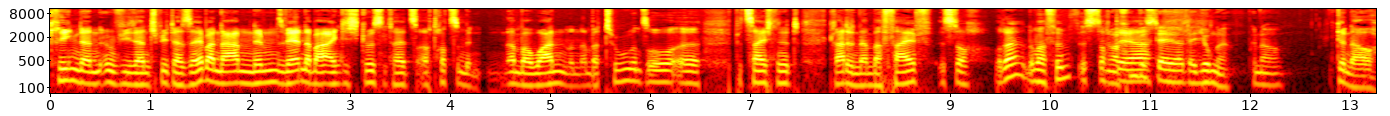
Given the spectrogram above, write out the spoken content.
Kriegen dann irgendwie dann später selber Namen, nennen, werden aber eigentlich größtenteils auch trotzdem mit Number One und Number Two und so äh, bezeichnet. Gerade Number Five ist doch, oder? Nummer fünf ist doch Nummer der. fünf ist der, der Junge, genau. Genau.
